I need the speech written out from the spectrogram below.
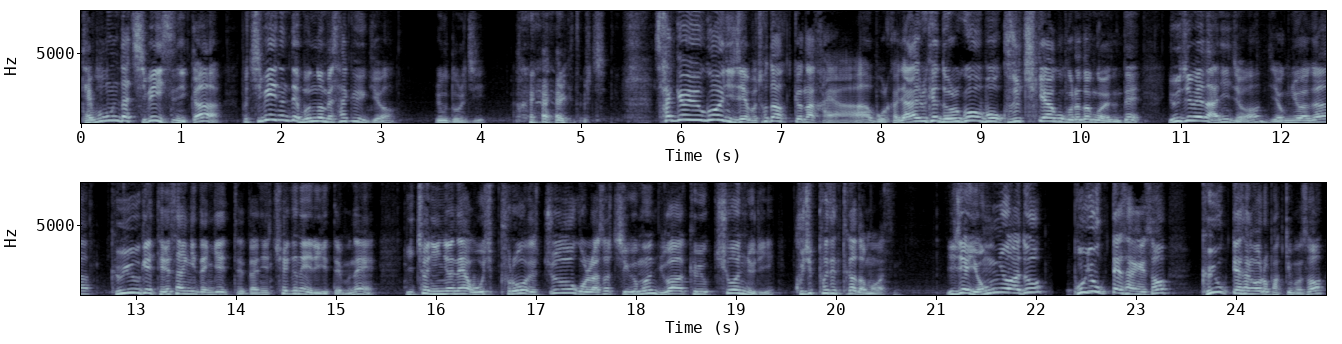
대부분 다 집에 있으니까 뭐 집에 있는데 뭔 놈의 사교육이요. 그리고 놀지. 놀지. 사교육은 이제 뭐 초등학교나 가야 뭘까? 야 이렇게 놀고 뭐 구슬치기 하고 그러던 거였는데 요즘엔 아니죠. 영유아가 교육의 대상이 된 게 대단히 최근의 일이기 때문에 2002년에 50%쭉 올라서 지금은 유아 교육 지원율이 90%가 넘어갔습니다. 이제 영유아도 보육 대상에서 교육 대상으로 바뀌면서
